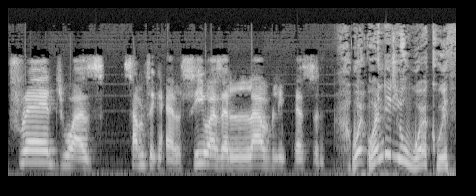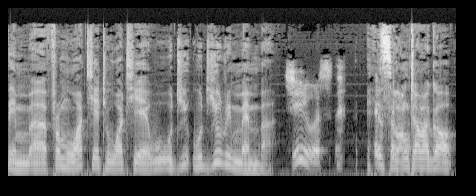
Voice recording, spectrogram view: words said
Fred was something else. He was a lovely person. When, when did you work with him? Uh, from what year to what year? Would you would you remember? Was. It's a long time ago.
